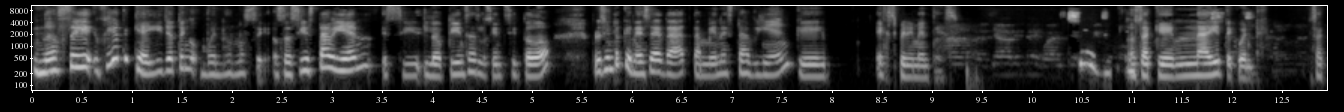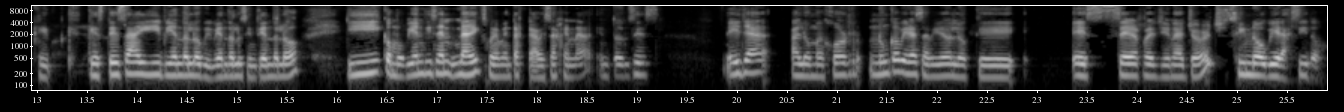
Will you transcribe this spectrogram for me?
no sé, fíjate que ahí yo tengo, bueno, no sé, o sea, sí está bien, si lo piensas, lo sientes y todo, pero siento que en esa edad también está bien que experimentes. Sí. O sea, que nadie te cuente. O sea, que, que, estés ahí viéndolo, viviéndolo, sintiéndolo. Y como bien dicen, nadie experimenta cabeza ajena. Entonces, ella a lo mejor nunca hubiera sabido lo que es ser Regina George si no hubiera sido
